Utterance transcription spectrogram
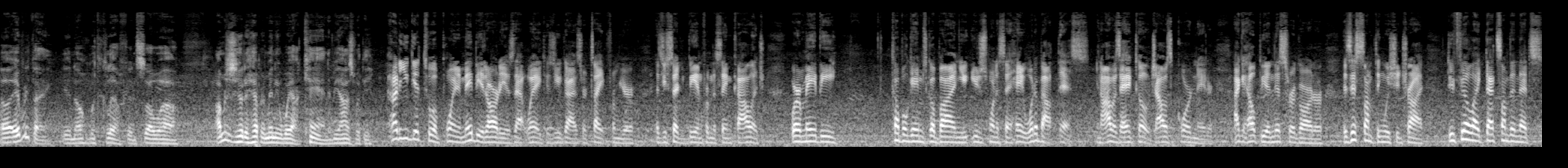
uh, everything, you know, with Cliff. And so uh, I'm just here to help him any way I can, to be honest with you. How do you get to a point, and maybe it already is that way because you guys are tight from your, as you said, being from the same college, where maybe couple games go by and you, you just want to say, hey, what about this? You know, I was a head coach, I was a coordinator, I can help you in this regard, or is this something we should try? Do you feel like that's something that's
